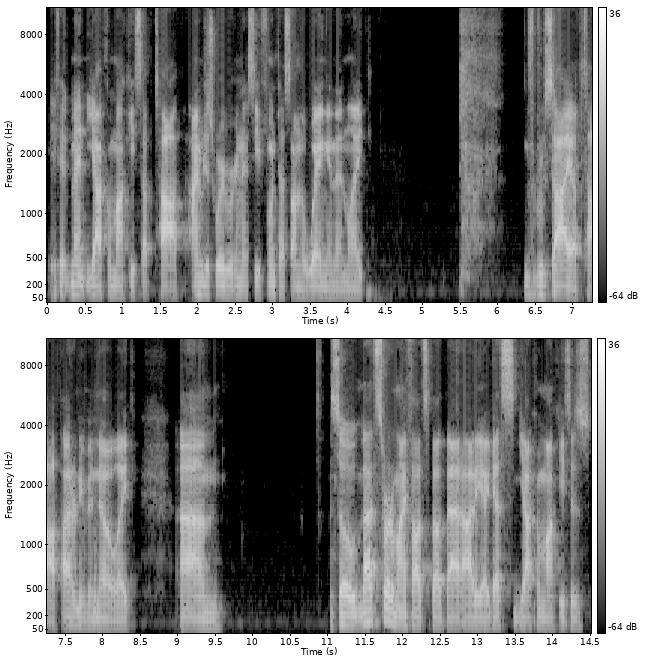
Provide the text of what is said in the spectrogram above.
if it meant Giakoumakis up top. I'm just worried we're going to see Fountas on the wing and then like Vrusai up top. I don't even know. Like, um, so that's sort of my thoughts about that, Adi. I guess Giakoumakis is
